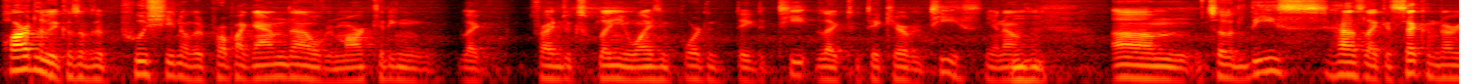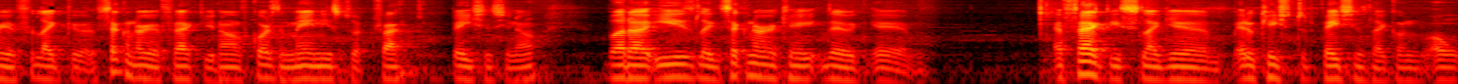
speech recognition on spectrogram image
partly because of the pushing of the propaganda, of the marketing, like trying to explain you why it's important to take the teeth, like to take care of the teeth, you know. Um, so this has like a secondary, like a secondary effect, you know. Of course, the main is to attract patients, you know, but uh, is like secondary ca- the. Uh, effect is like uh, education to the patients like on, on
